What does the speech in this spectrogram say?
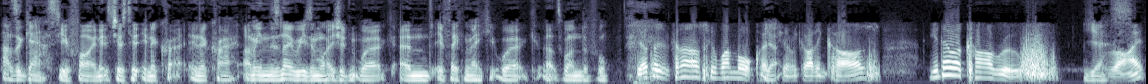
As a gas, you're fine. It's just in a cra- in a crack. I mean, there's no reason why it shouldn't work. And if they can make it work, that's wonderful. The other, can I ask you one more question Yeah. regarding cars? You know a car roof, Yes. right?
